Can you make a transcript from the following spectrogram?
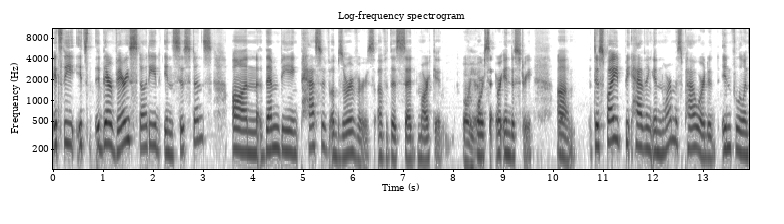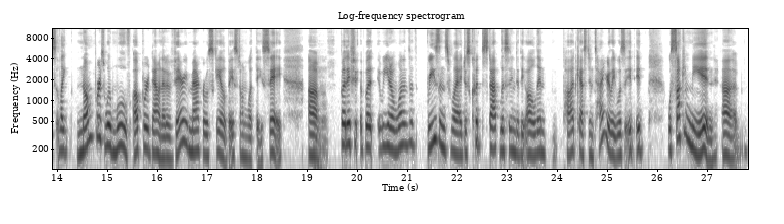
it's the it's their very studied insistence on them being passive observers of this said market Oh yeah, or or industry Yeah. um despite be, having enormous power to influence like numbers will move up or down at a very macro scale based on what they say um Mhm. but if but you know one of the reasons why i just couldn't stop listening to the all in podcast entirely was it it was sucking me in um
